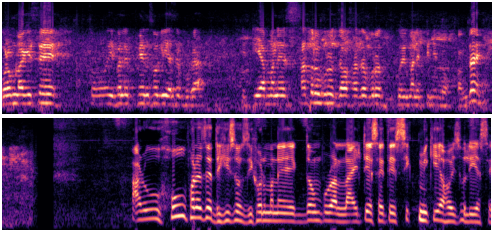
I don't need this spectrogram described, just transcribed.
গৰম লাগিছে। তো এইফালে ফেন চলি আছে পূৰা। এতিয়া মানে চাদৰ ওপৰত যাওঁ চাদৰ ওপৰত গৈ মানে পিন্ধি লগ পাম দেই। আৰু সৌফালে যে দেখিছ যিখন মানে একদম পূৰা লাইটে চাইটে চিকমিকিয়া হৈ চলি আছে।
